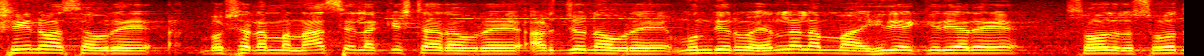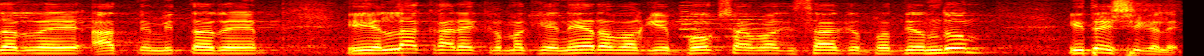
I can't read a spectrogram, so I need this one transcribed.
ಶ್ರೀನಿವಾಸ್ ಅವರೇ, ಬಹುಶಃ ನಮ್ಮ ನಾಸೆ ಲಕಿಸ್ಟಾರ್ ಅವರೇ, ಅರ್ಜುನ್ ಅವರೇ, ಮುಂದಿರುವ ಎಲ್ಲ ನಮ್ಮ ಹಿರಿಯ ಕಿರಿಯರೇ ಸೋದರ ಸೋದರರೇ ಆತ್ಮೀಯ ಮಿತ್ರರೇ, ಈ ಎಲ್ಲ ಕಾರ್ಯಕ್ರಮಕ್ಕೆ ನೇರವಾಗಿ ಪೋಕ್ಷವಾಗಿ ಸಹ ಪ್ರತಿಯೊಂದು ಹಿತೈಷಿಗಳೇ.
